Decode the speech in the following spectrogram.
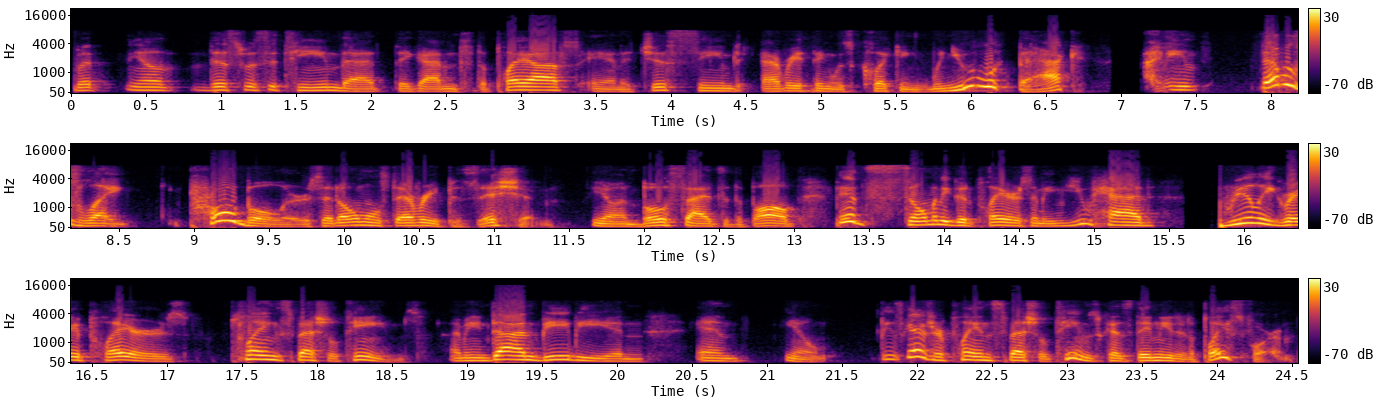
But you know, this was a team that they got into the playoffs, and it just seemed everything was clicking. When you look back, I mean, that was like Pro Bowlers at almost every position. You know, on both sides of the ball, they had so many good players. I mean, you had really great players playing special teams. I mean, Don Beebe and and you know these guys are playing special teams because they needed a place for them.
